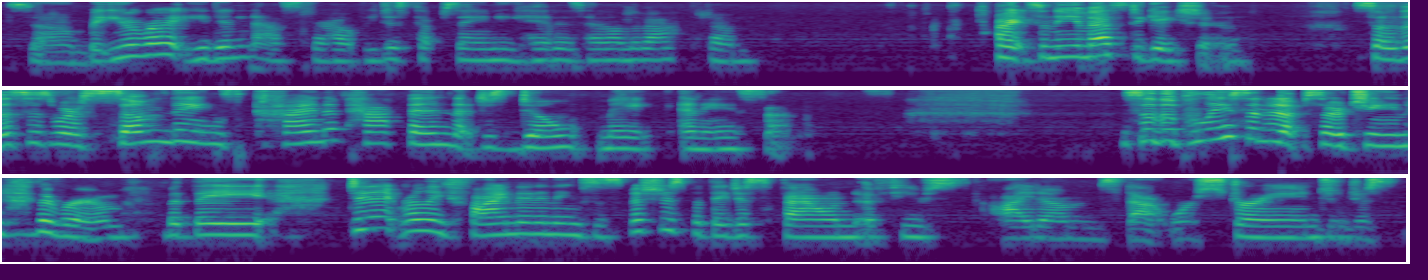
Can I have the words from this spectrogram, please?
So, but you're right. He didn't ask for help. He just kept saying he hit his head on the bathtub. All right. So the investigation. So this is where some things kind of happen that just don't make any sense. So the police ended up searching the room, but they didn't really find anything suspicious, but they just found a few items that were strange and just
